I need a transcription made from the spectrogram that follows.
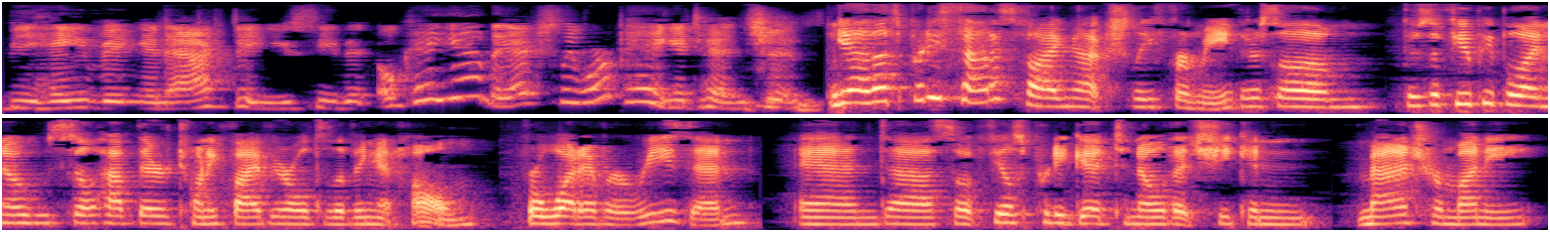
behaving and acting, you see that okay, yeah, they actually were paying attention. Yeah, that's pretty satisfying actually for me. There's um there's a few people I know who still have their 25 year olds living at home for whatever reason, and uh, so it feels pretty good to know that she can manage her money,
